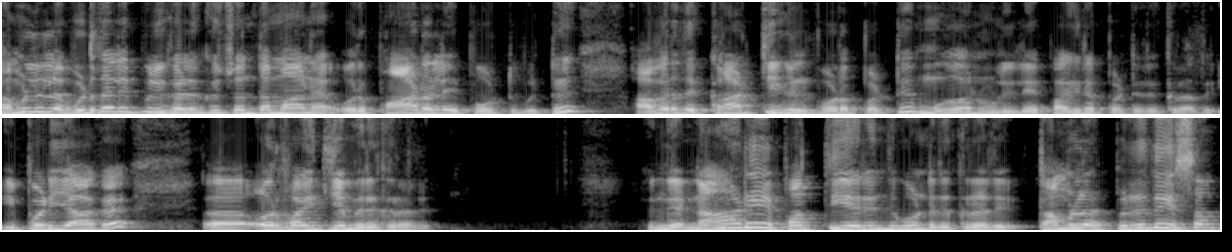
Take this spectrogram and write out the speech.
தமிழில் விடுதலை புலிகளுக்கு சொந்தமான ஒரு பாடலை போட்டுவிட்டு அவரது காட்சிகள் போடப்பட்டு முகநூலிலே பகிரப்பட்டிருக்கிறது. இப்படியாக ஒரு பைத்தியம் இருக்கிறது. இங்கே நாடே பத்து எரிந்து கொண்டிருக்கிறது. தமிழர் பிரதேசம்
